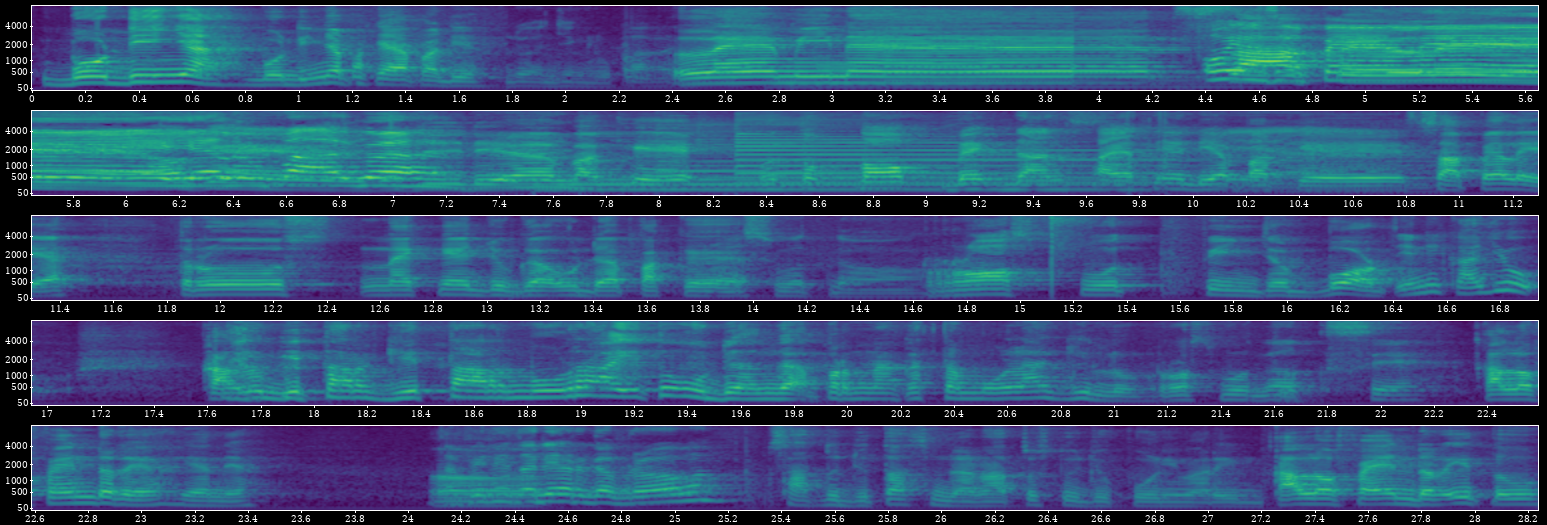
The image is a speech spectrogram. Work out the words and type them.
bodinya, bodinya pakai apa dia? Aduh anjing lupa. Laminate Oh, yang Sapele. Iya, Oke, lupa gua. Jadi dia pakai untuk top, back dan side-nya dia Iya. pakai Sapele ya. Terus neck-nya juga udah pakai Rosewood dong. Rosewood fingerboard. Ini kayu. Kalau gitar-gitar murah itu udah nggak pernah ketemu lagi loh Rosewood. tuh. Goks ya. Kalau Fender ya, Yan ya. Tapi ini tadi harga berapa bang? Satu juta sembilan ratus tujuh puluh lima ribu. Kalau Fender itu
